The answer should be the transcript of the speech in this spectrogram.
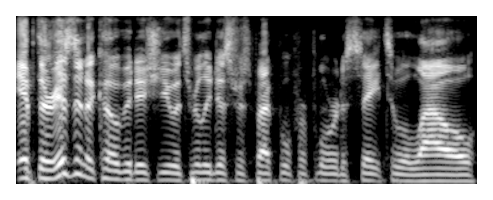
if there isn't a COVID issue, it's really disrespectful for Florida State to allow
